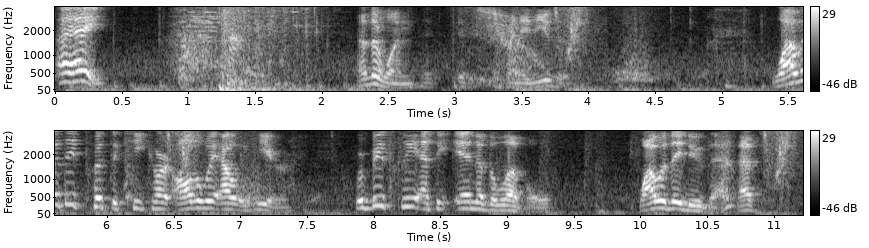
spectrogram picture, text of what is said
Hey, another one if, if I need to use it. Why would they put the key card all the way out here? We're basically at the end of the level. Why would they do that? That's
